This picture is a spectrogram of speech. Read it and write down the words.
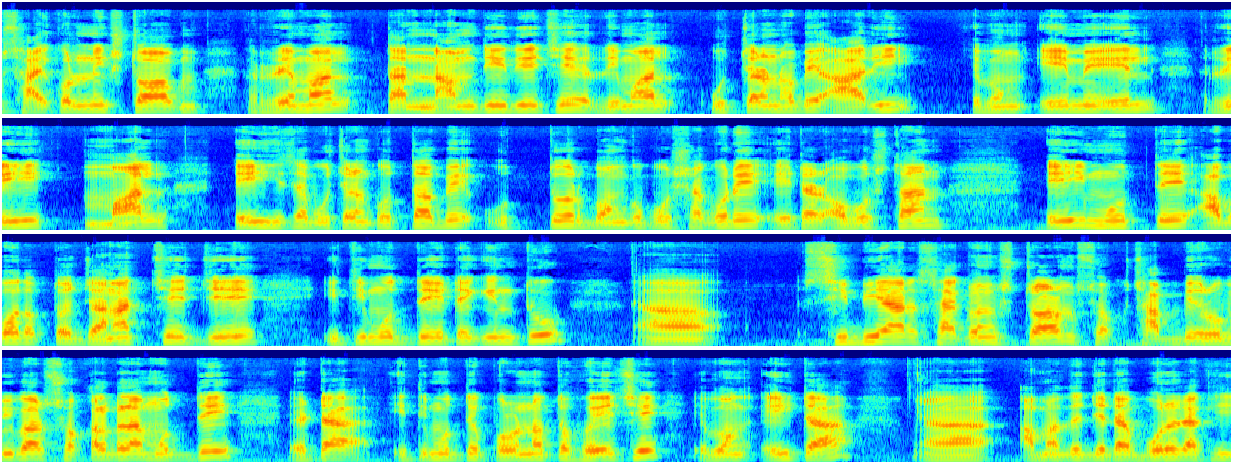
সাইক্লোনিক স্টর্ম রেমাল তার নাম দিয়ে দিয়েছে রেমাল উচ্চারণ হবে আর ই এবং এম এল রি মাল এই হিসাব উচ্চারণ করতে হবে। উত্তর বঙ্গোপসাগরে এটার অবস্থান। এই মুহূর্তে আবহাওয়া দপ্তর জানাচ্ছে যে ইতিমধ্যে এটা কিন্তু সিভিয়ার সাইক্লোনিক স্টর্ম ছাব্বিশ, রবিবার সকালবেলার মধ্যে এটা ইতিমধ্যে পরিণত হয়েছে এবং এইটা আমাদের যেটা বলে রাখি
